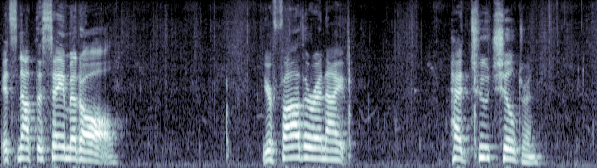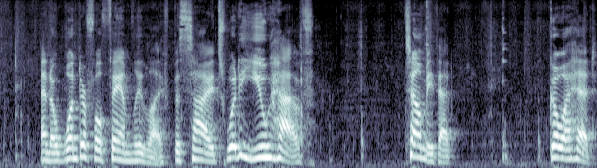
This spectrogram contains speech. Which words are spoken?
It's not the same at all. Your father and I had two children and a wonderful family life. Besides, what do you have? Tell me that. Go ahead.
